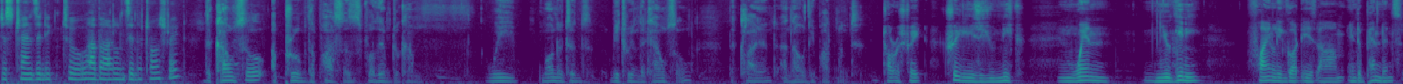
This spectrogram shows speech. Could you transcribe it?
just transiting to other islands in the Torres Strait. The council approved the passes for them to come. We monitored between the council, the client, and our department. Torres Strait Treaty is unique. When New Guinea finally got its um, independence,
